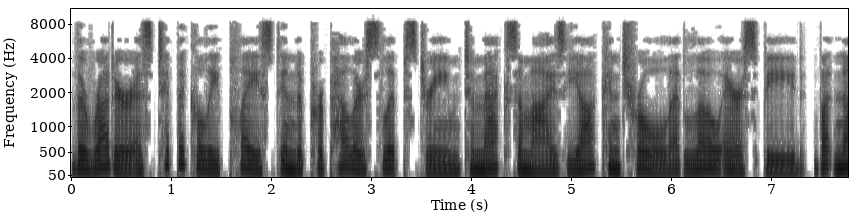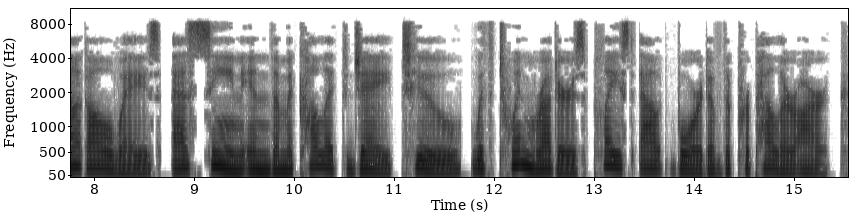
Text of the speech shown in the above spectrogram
the rudder is typically placed in the propeller slipstream to maximize yaw control at low airspeed but not always, as seen in the McCulloch J2, with twin rudders placed outboard of the propeller arc.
